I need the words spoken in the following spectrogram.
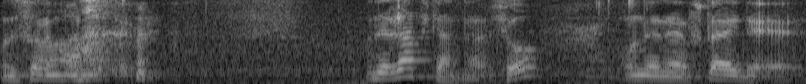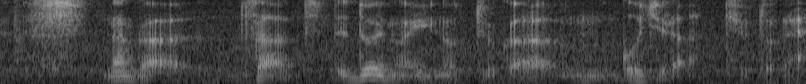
でそれ守ってね。でラピュタになるでしょ？ほんでね2人でなんかさあつってどういうのがいいのって言うから、うんゴジラって言うとね。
